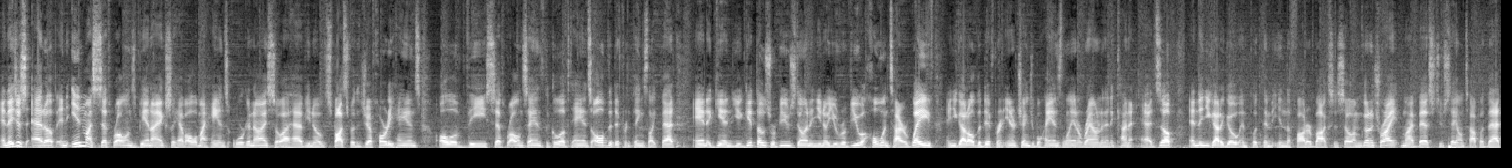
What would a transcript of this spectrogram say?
and they just add up, and in my Seth Rollins bin, I actually have all of my hands organized, so I have, you know, spots for the Jeff Hardy hands, all of the Seth Rollins hands, the gloved hands, all of the different things like that. And again, you get those reviews done and, you know, you review a whole entire wave and you got all the different interchangeable hands laying around and then it kind of adds up. And then you got to go and put them in the fodder boxes. So I'm going to try my best to stay on top of that.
